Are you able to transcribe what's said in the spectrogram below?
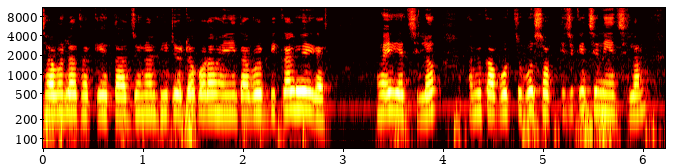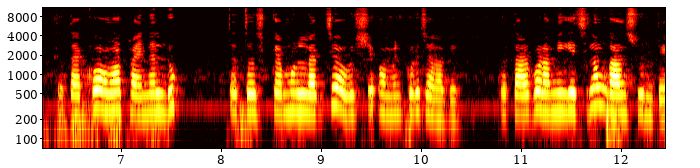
ঝামেলা থাকে, তার জন্য ভিডিওটা করা হয়নি। তারপর বিকাল হয়ে গেছে, হয়ে গেছিল। আমি কাপড় চোপড় সব কিছু কেচে নিয়েছিলাম। তো দেখো আমার ফাইনাল লুক তো তো কেমন লাগছে অবশ্যই কমেন্ট করে জানাবে। তো তারপর আমি গেছিলাম গান শুনতে,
